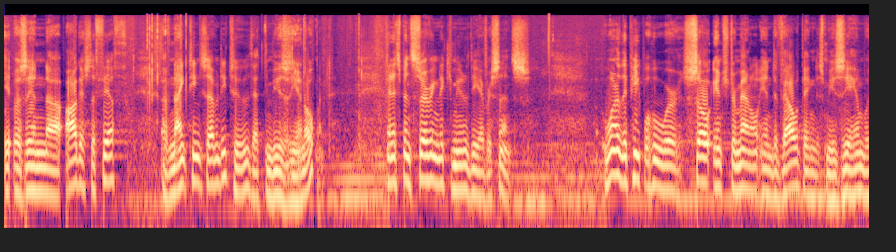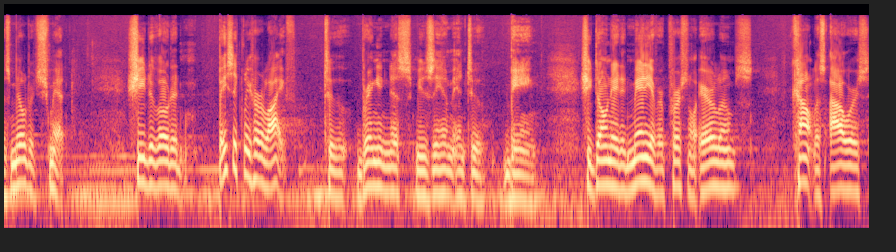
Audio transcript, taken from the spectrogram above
it was in uh, August the 5th of 1972 that the museum opened. And it's been serving the community ever since one of the people who were so instrumental in developing this museum was Mildred Schmidt. She devoted basically her life to bringing this museum into being. She donated many of her personal heirlooms, countless hours,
